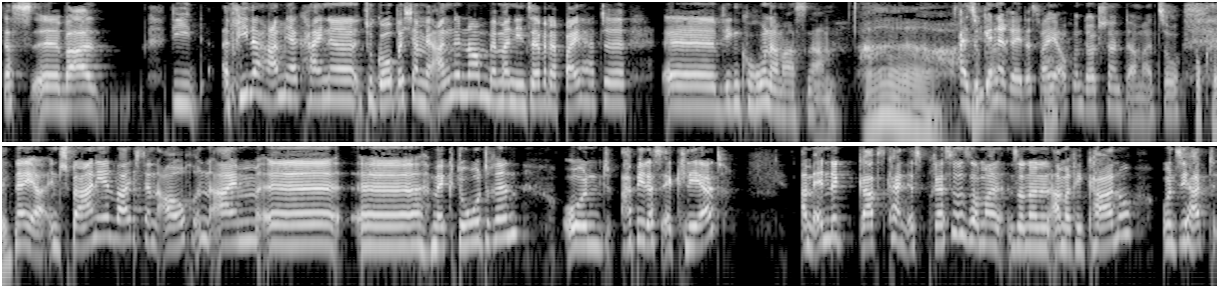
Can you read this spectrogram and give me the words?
Das äh, war die viele haben ja keine To-Go-Becher mehr angenommen, wenn man den selber dabei hatte, äh, wegen Corona-Maßnahmen. Ah. Also wieder. generell, das war Hm. ja auch in Deutschland damals so. Okay. Naja, in Spanien war ich dann auch in einem äh, äh, McDo drin und habe ihr das erklärt. Am Ende gab es kein Espresso, sondern, sondern ein Americano. Und sie hat,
